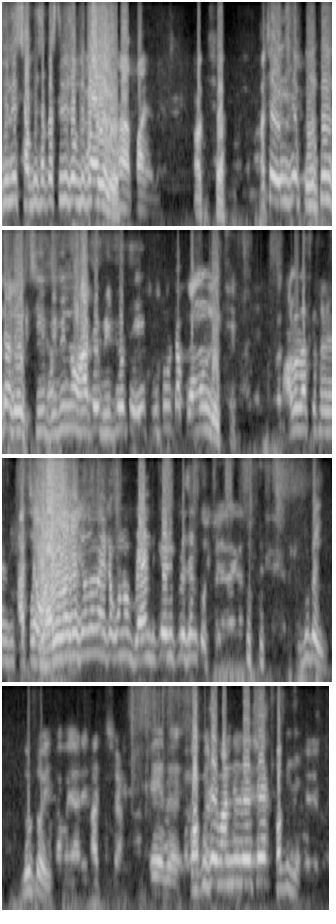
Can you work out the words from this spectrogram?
জিনিস ছাব্বিশ আঠাশ তিরিশ অব্দি পাওয়া যাবে? হ্যাঁ পাওয়া যাবে। আচ্ছা। আচ্ছা এই যে পুতুলটা দেখছি বিভিন্ন হাটে ভিডিওতে এই পুতুলটা কমন দেখছি। ভালো লাগছে সেখানে আচ্ছা ভালো লাগার জন্য না এটা কোনো ব্র্যান্ড কে রিপ্রেজেন্ট করছে। দুটোই। দুটোই। আচ্ছা। এর কপিসের বান্ডিল রয়েছে? ছ পিসে ছ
